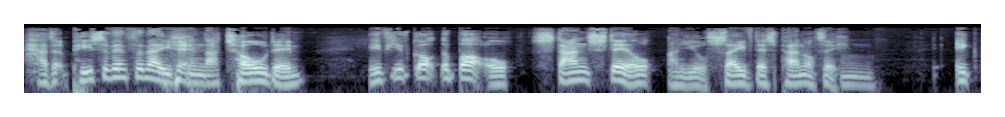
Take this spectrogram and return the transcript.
had a piece of information that told him if you've got the bottle, stand still and you'll save this penalty. Hmm. It'd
